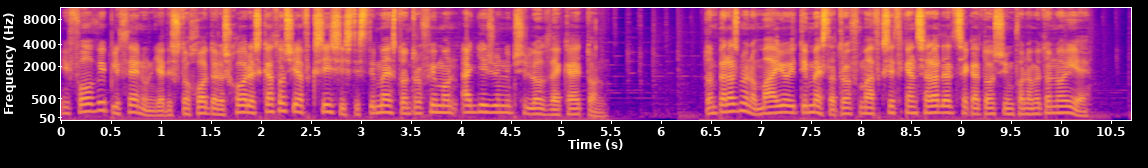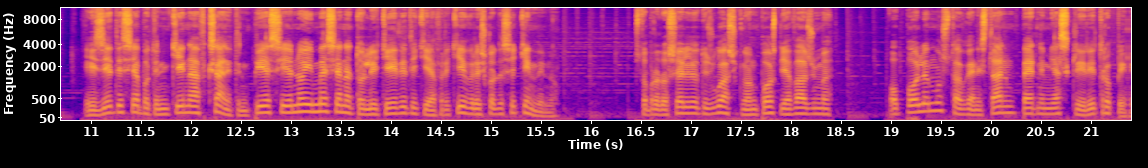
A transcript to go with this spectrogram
οι φόβοι πληθαίνουν για τις φτωχότερες χώρες καθώς οι αυξήσεις στις τιμές των τροφίμων αγγίζουν υψηλό 10 ετών. Τον περασμένο Μάιο οι τιμές στα τρόφιμα αυξήθηκαν 40% σύμφωνα με τον ΟΗΕ. Η ζήτηση από την Κίνα αυξάνει την πίεση ενώ η Μέση Ανατολή και η Δυτική Αφρική βρίσκονται σε κίνδυνο. Στο πρωτοσέλιδο της Washington Post διαβάζουμε Ο πόλεμος στο Αφγανιστάν παίρνει μια σκληρή τροπή.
